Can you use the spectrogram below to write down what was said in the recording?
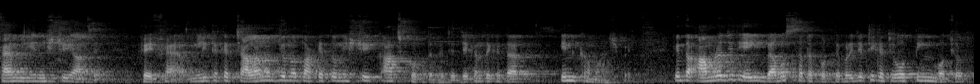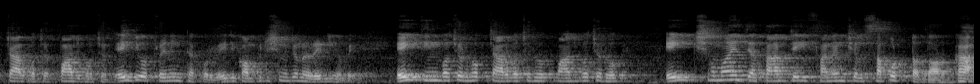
ফ্যামিলি নিশ্চয়ই আছে। সেই ফ্যামিলিটাকে চালানোর জন্য তাকে তো নিশ্চয়ই কাজ করতে হয়েছে, যেখান থেকে তার ইনকাম আসবে। কিন্তু আমরা যদি এই ব্যবস্থাটা করতে পারি যে, ঠিক আছে, ও তিন বছর, চার বছর, পাঁচ বছর, এই যে ও ট্রেনিংটা করবে, এই যে কম্পিটিশনের জন্য রেডি হবে, এই তিন বছর হোক, চার বছর হোক, পাঁচ বছর হোক, এই সময় যা তার যেই ফাইন্যান্সিয়াল সাপোর্টটা দরকার,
